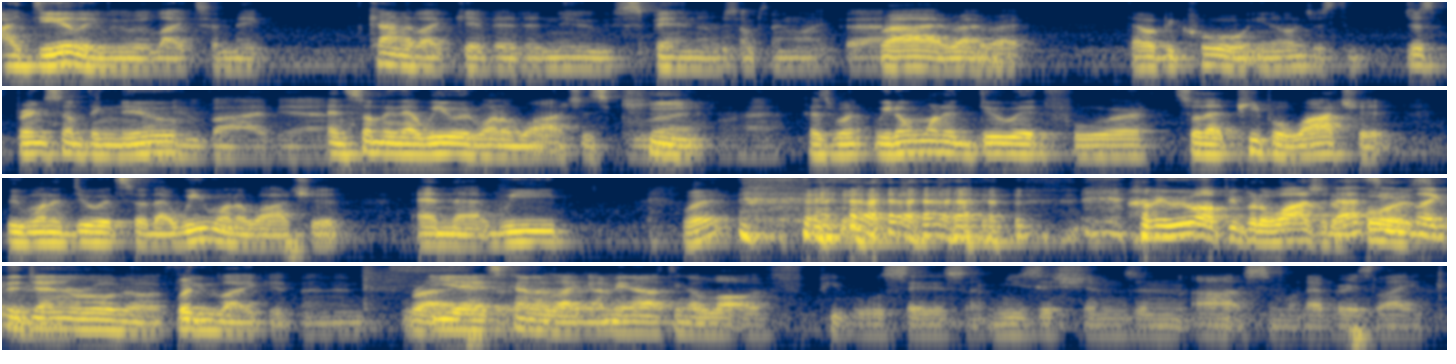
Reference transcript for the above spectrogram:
ideally we would like to make kind of like give it a new spin or something like that. Right, right, right. That would be cool, you know, just just bring something A new new vibe, yeah. and something that we would want to watch is key Right, right. because when we don't want to do it for so that people watch it. We want to do it so that we want to watch it and that we what? I mean, we want people to watch it, That of course. seems like the general rule though. If But- you like it, then it's Right. Yeah, it's kind of like I mean I think a lot of people will say this like musicians and artists and whatever is like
